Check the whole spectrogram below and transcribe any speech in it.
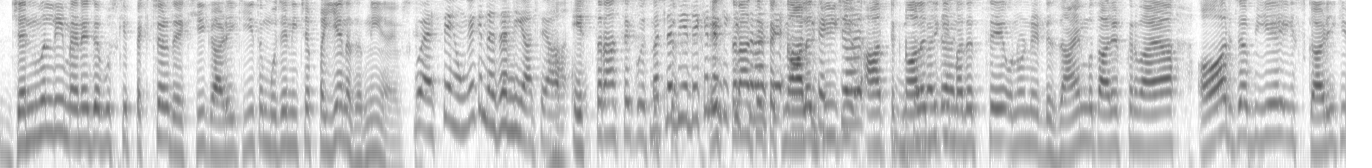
जेनुअनली मैंने जब उसकी पिक्चर देखी गाड़ी की तो मुझे नीचे पहिए नज़र नहीं आए उसके। वो ऐसे होंगे कि नज़र नहीं आते हाँ, इस तरह से कोई मतलब ये देखें इस तरह से टेक्नोलॉजी की टेक्नोलॉजी की मदद से उन्होंने डिज़ाइन मुतारिफ करवाया और जब ये इस गाड़ी की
